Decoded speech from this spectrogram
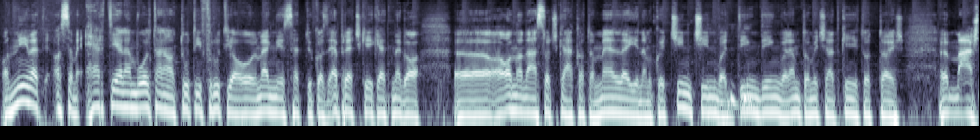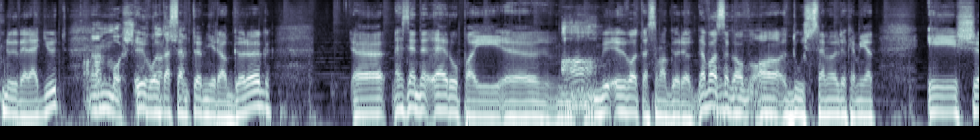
A német, azt hiszem RTL-en volt talán a Tutti Frutti, ahol megnézhettük az eprecskéket, meg a, a ananászocskákat a mellején, amikor csin-csin, vagy ding-ding, vagy nem tudom, mit csinált, kinyitotta, és más nővel együtt. Nem most Ő volt azt hiszem többnyire a görög. Ez egy európai, Ah. ő volt azt hiszem a görög, de valószínűleg a, a dús szemöldöke miatt. És,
